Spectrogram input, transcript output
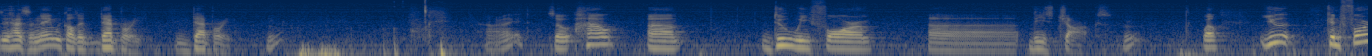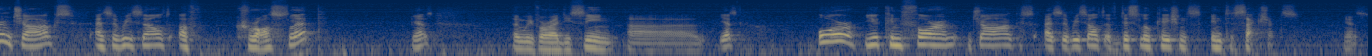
it has a name, we call it debris, debris. Hmm? All right? So how um, do we form uh, these jogs? Hmm? Well, you can form jogs as a result of cross slip, yes, and we've already seen, uh, yes, or you can form jogs as a result of dislocations intersections. Yes,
